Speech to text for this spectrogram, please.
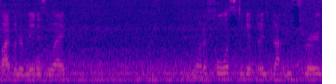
500 metres away. A lot of force to get those battens through.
